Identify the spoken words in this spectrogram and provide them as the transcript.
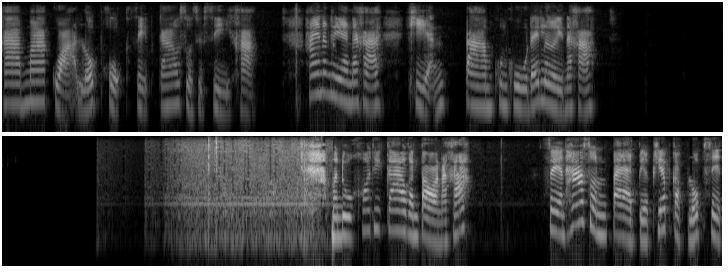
ค่ามากกว่าลบ6เศษ9ส่วน14 ค่ะ ให้นักเรียนนะคะ เขียนตามคุณครูได้เลยนะคะมาดูข้อที่ 9 กันต่อนะคะ เศษ5ส่วน8เปรียบเทียบกับลบเศษ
